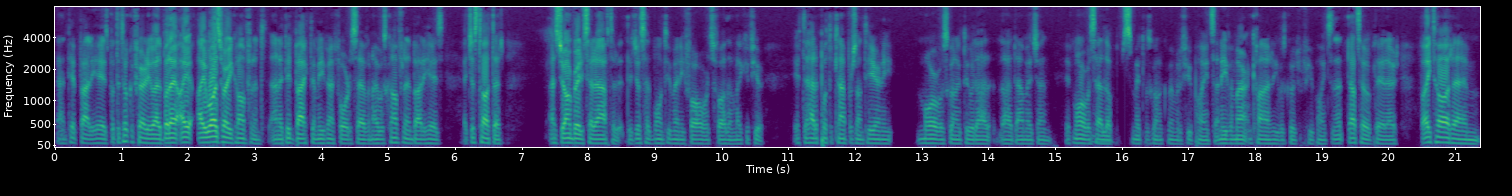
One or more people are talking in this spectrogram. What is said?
and tip Ballyhaise, but they took it fairly well. But I, I, I was very confident and I did back them even at four to seven. I was confident in Ballyhaise. I just thought that as John Brady said after it, they just had one too many forwards for them. Like if you, if they had to put the clampers on Tierney, Moore was going to do a lot, lot of damage, and if Moore was held up, Smith was going to come in with a few points, and even Martin Connolly was good for a few points, and that, that's how it played out. But I thought, um,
